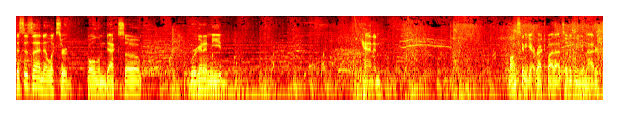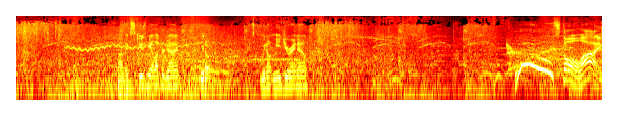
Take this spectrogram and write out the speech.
This is an elixir golem deck, so we're gonna need cannon. Monk's gonna get wrecked by that, so it doesn't even matter. Um, excuse me, Electro Giant. We don't we don't need you right now. Woo! Still alive.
